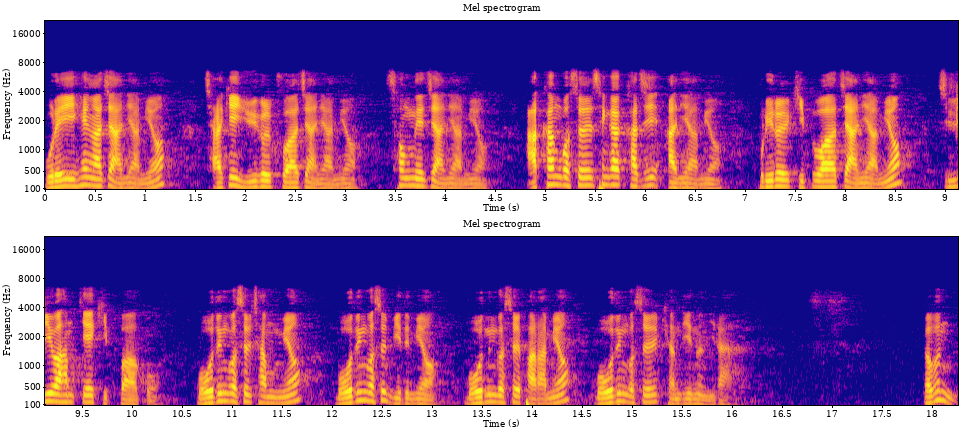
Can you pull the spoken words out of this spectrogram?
무례히 행하지 아니하며 자기의 유익을 구하지 아니하며 성내지 아니하며 악한 것을 생각하지 아니하며 불의를 기뻐하지 아니하며 진리와 함께 기뻐하고 모든 것을 참으며 모든 것을 믿으며 모든 것을 바라며 모든 것을 견디느니라. 여러분,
